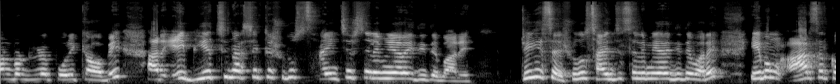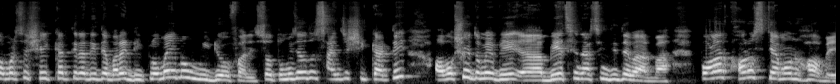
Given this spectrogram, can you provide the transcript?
মানবন্টনের পরীক্ষা হবে। আর এই বিএসসি নার্সিংটা শুধু সায়েন্সের ছেলেমেয়েরাই দিতে পারে। ঠিক আছে? শুধু সায়েন্সের ছেলেমেয়েরাই দিতে পারে এবং আর্টস আর কমার্সের শিক্ষার্থীরা দিতে পারে ডিপ্লোমা এবং মিডিওফারি সো তুমি যেহেতু সায়েন্সের শিক্ষার্থী, অবশ্যই তুমি বিএসসি নার্সিং দিতে পারবা। পড়ার খরচ কেমন হবে?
